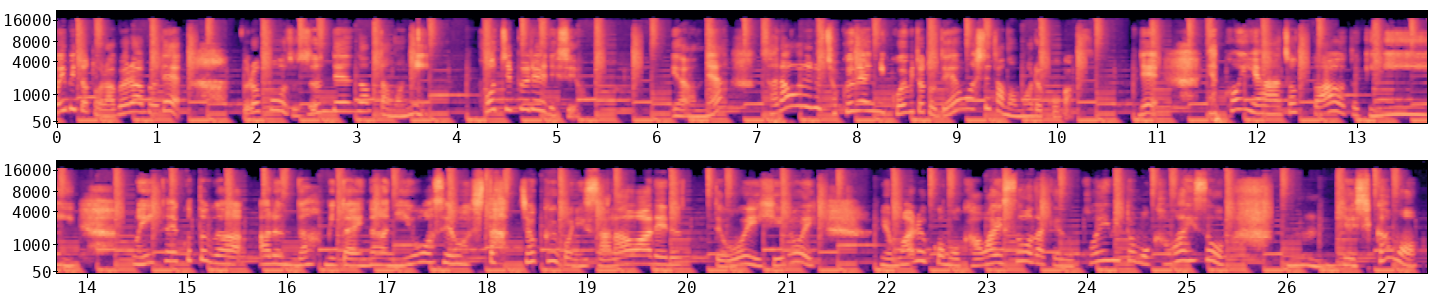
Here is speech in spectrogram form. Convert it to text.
恋人とラブラブで、プロポーズ寸前だったのに、放置プレイですよ。いやね、さらわれる直前に恋人と電話してたの、マルコが。で、いや、今夜ちょっと会う時に、まあ、言いたいことがあるんだ、みたいな匂わせをした 直後にさらわれるって、おい、ひどい。いや、マルコもかわいそうだけど、恋人もかわいそう。うん。で、しかも、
